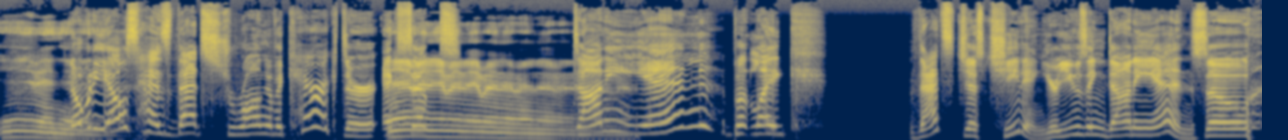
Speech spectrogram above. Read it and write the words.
Nobody else has that strong of a character except Donnie Yen, but like that's just cheating. You're using Donnie Yen, so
